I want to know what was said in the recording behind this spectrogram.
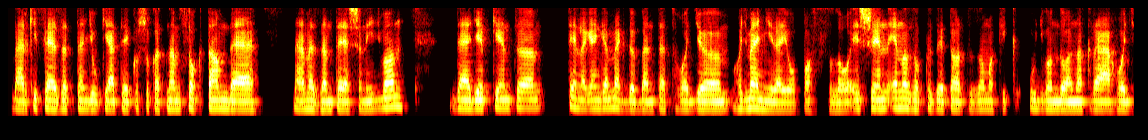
bár kifejezetten gyúkjátékosokat nem szoktam, de nem, ez nem teljesen így van. De egyébként tényleg engem megdöbbentett, hogy, hogy mennyire jó passzoló, és én, én azok közé tartozom, akik úgy gondolnak rá, hogy,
